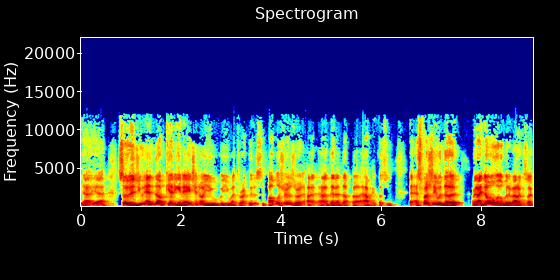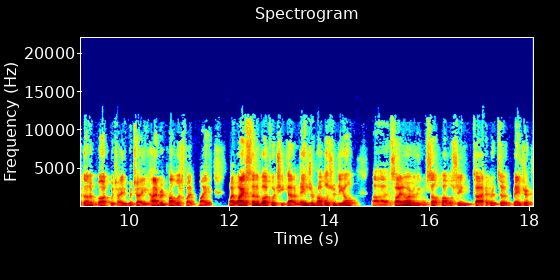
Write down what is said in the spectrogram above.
Yeah, yeah. So did you end up getting an agent, or you you went directly to publishers, or how, how did that end up uh, happening? Because especially with the, I mean, I know a little bit about it because I've done a book which I which I hybrid published. My my my wife's done a book which she got a major publisher deal. Uh, so I know everything from self-publishing to hybrid to major.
